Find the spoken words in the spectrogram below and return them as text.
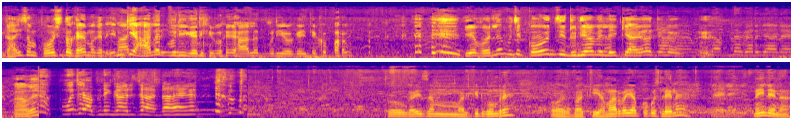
गाइस हम पहुँच तो गए मगर इनकी हालत बुरी करी हुई है हालत बुरी हो गई देखो पाऊ ये बोले मुझे कौन सी दुनिया में लेके आए हो तुम लोग? अपने घर जाना है। हाँ मुझे अपने घर जाना है। तो गाइस हम मार्केट घूम रहे हैं और बाकी हमारे भाई आपको कुछ लेना है? नहीं नहीं। नहीं लेना?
